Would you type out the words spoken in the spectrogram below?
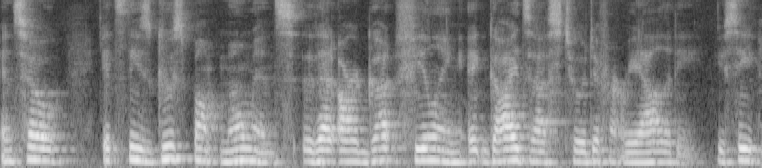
And so it's these goosebump moments that our gut feeling, it guides us to a different reality. You see,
